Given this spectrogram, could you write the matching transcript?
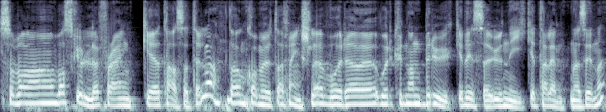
Så hva, hva skulle Frank eh, ta seg til da, da han kom ut av fengselet? Hvor, eh, hvor kunne han bruke disse unike talentene sine?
